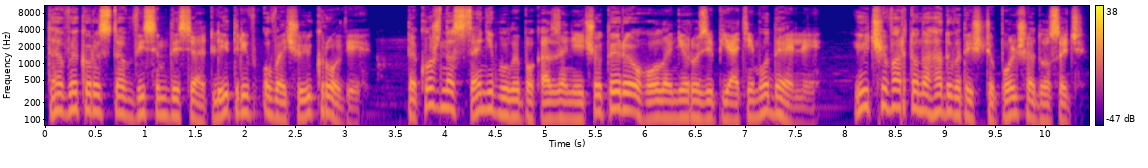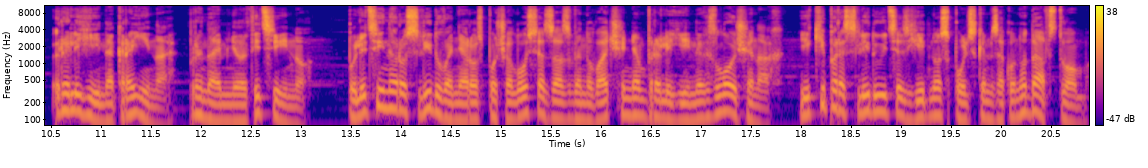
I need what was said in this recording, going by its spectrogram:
та використав 80 літрів овечої крові. Також на сцені були показані чотири оголені розіп'яті моделі. І чи варто нагадувати, що Польща досить релігійна країна, принаймні офіційно. Поліційне розслідування розпочалося за звинуваченням в релігійних злочинах, які переслідуються згідно з польським законодавством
